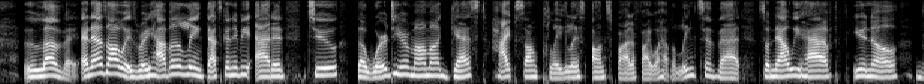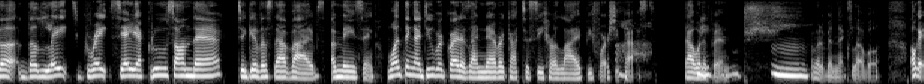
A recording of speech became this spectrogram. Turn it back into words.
Love it. And as always, we have a link that's going to be added to the Word to Your Mama guest hype song playlist on Spotify. We'll have a link to that. So now we have, you know, the the late great Celia Cruz on there to give us that vibes. Amazing. One thing I do regret is I never got to see her live before she Ah, passed. That would have been Mm. that would have been next level. Okay,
